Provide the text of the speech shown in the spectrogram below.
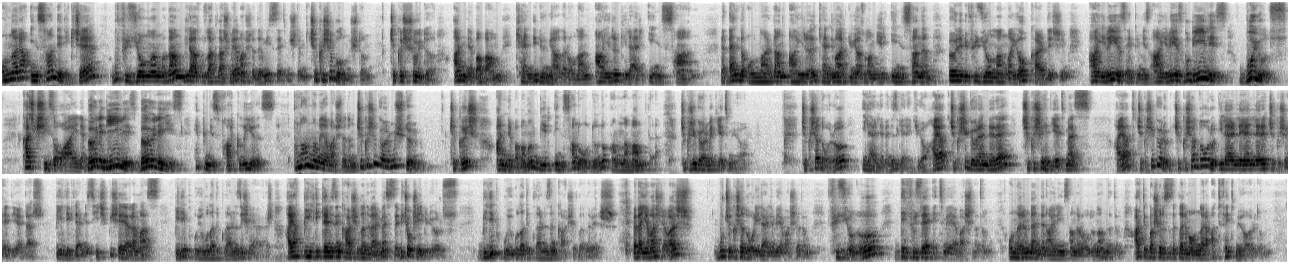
Onlara insan dedikçe bu füzyonlanmadan biraz uzaklaşmaya başladığımı hissetmiştim. Çıkışı bulmuştum. Çıkış şuydu. Anne babam kendi dünyaları olan ayrı birer insan. Ve ben de onlardan ayrı, kendime ait dünyası olan bir insanım. Böyle bir füzyonlanma yok kardeşim. Ayrıyız hepimiz, ayrıyız. Bu değiliz, buyuz. Kaç kişiyse o aile. Böyle değiliz, böyleyiz. Hepimiz farklıyız. Bunu anlamaya başladım. Çıkışı görmüştüm. Çıkış anne babamın bir insan olduğunu anlamamdı. Çıkışı görmek yetmiyor. Çıkışa doğru ilerlemeniz gerekiyor. Hayat çıkışı görenlere çıkışı hediye etmez. Hayat çıkışı görüp çıkışa doğru ilerleyenlere çıkışı hediye eder. Bildikleriniz hiçbir şeye yaramaz. Bilip uyguladıklarınız işe yarar. Hayat bildiklerinizin karşılığını vermez size. Birçok şey biliyoruz. Bilip uyguladıklarınızın karşılığını verir. Ve ben yavaş yavaş bu çıkışa doğru ilerlemeye başladım. Füzyonu defüze etmeye başladım. Onların benden ayrı insanlar olduğunu anladım. Artık başarısızlıklarımı onlara atfetmiyordum.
